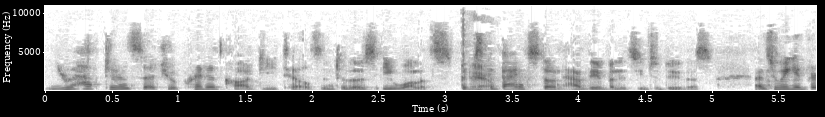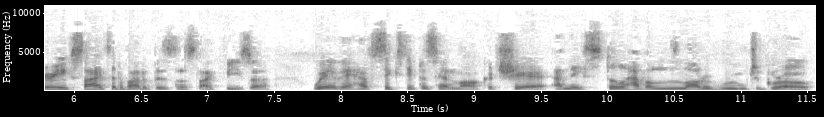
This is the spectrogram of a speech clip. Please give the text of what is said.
you have to insert your credit card details into those e-wallets because yeah. the banks don't have the ability to do this. And so we get very excited about a business like Visa where they have 60% market share and they still have a lot of room to grow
